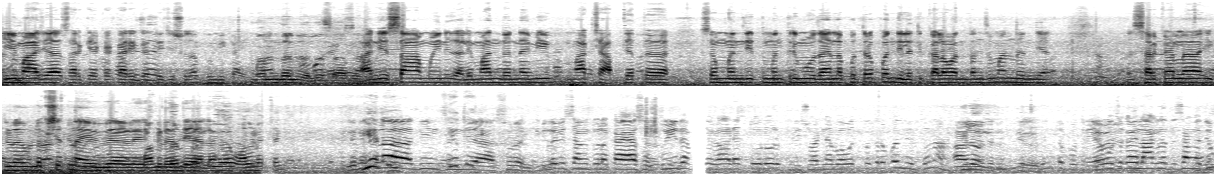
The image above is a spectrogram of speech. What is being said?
ही माझ्यासारख्या एका कार्यकर्त्याची सुद्धा भूमिका आहे. आणि सहा महिने झाले. मानधन नाही मी मागच्या हप्त्यात संबंधित मंत्री महोदयांना पत्र पण दिलं. ते कलावंतांचं मानधन द्या. सरकारला इकडं लक्षच नाही वेळ इकडं द्यायला. मी लगेच सांग तुला काय असं तू इथं त्या गाड्यात टोलवर फ्री सोडण्याबाबत पत्र पण दिलतो ना. दिलतं पत्र. यावेळेस काय लागलं तर सांगा देऊ?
